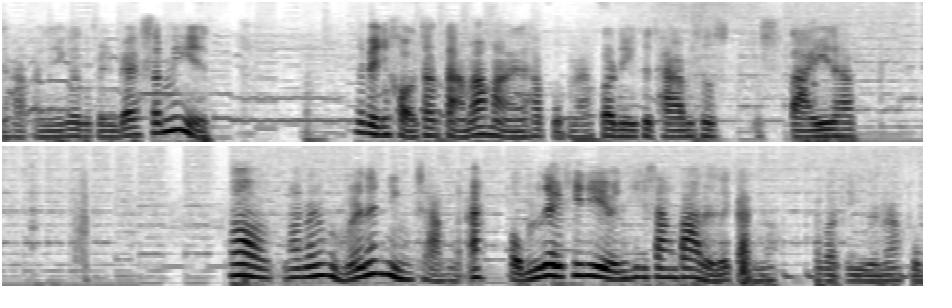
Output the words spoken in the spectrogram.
นะครับ อันนี้ก็จะเป็น back summit จะเป็นของต่างๆมากมายนะครับผมนะกรณีคือ time to stay นะครับก็ตอนนั้นผมไม่ได้จริงจังอะอะผมเรียกที่นี่เป็นที่สร้างบ้านเลยแล้วกันเนาะก่อนอื่นเลยนะผม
